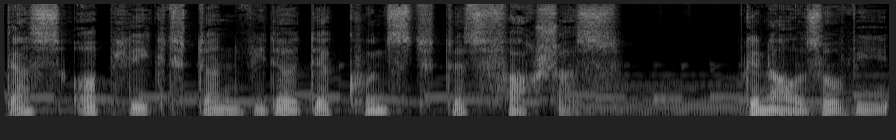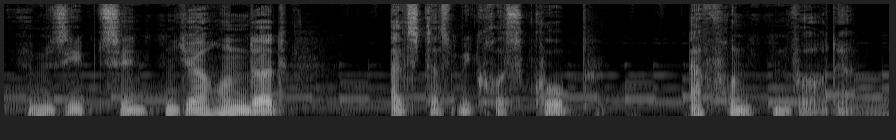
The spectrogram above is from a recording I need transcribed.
das obliegt dann wieder der Kunst des Forschers. Genauso wie im 17. Jahrhundert, als das Mikroskop erfunden wurde.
